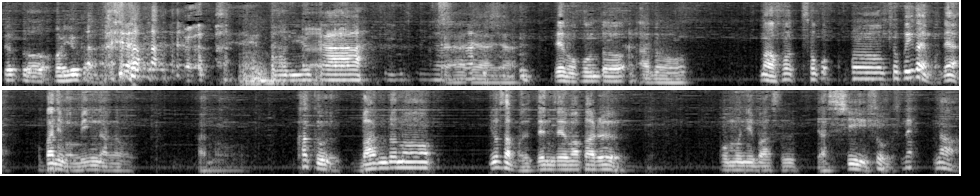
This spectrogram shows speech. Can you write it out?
ちょっと保留かな。保留か。いやいやいや。でも本当あのまあほそここの曲以外もね他にもみんなのあの各バンドの良さまで全然わかるオムニバスやしそうですね。なあ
